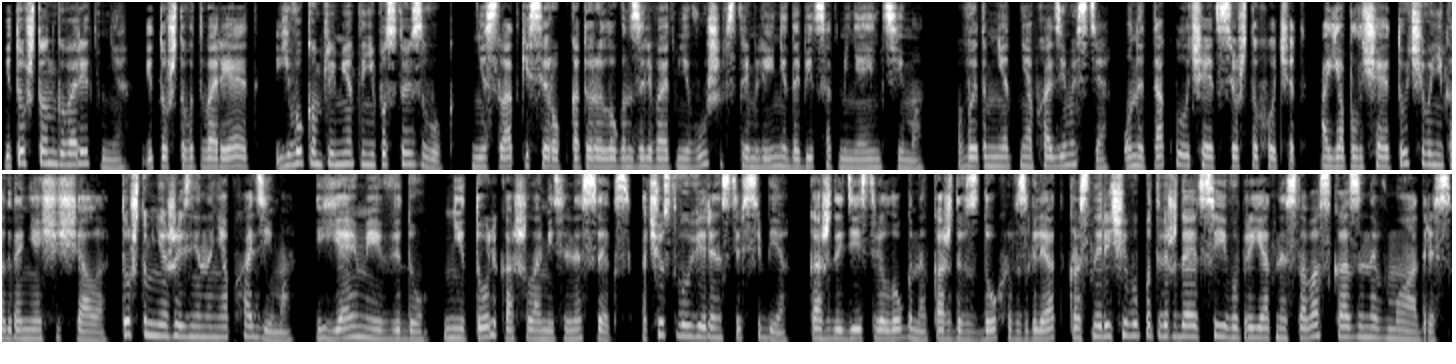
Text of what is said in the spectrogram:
И то, что он говорит мне, и то, что вытворяет, его комплименты не пустой звук, не сладкий сироп, который Логан заливает мне в уши в стремлении добиться от меня интима. В этом нет необходимости, он и так получает все, что хочет, а я получаю то, чего никогда не ощущала, то, что мне жизненно необходимо. Я имею в виду не только ошеломительный секс, а чувство уверенности в себе, Каждое действие Логана, каждый вздох и взгляд красноречиво подтверждает все его приятные слова, сказанные в мой адрес.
